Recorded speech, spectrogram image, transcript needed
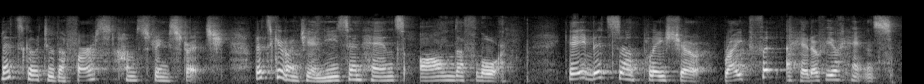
Let's go to the first hamstring stretch. Let's get onto your knees and hands on the floor. Okay, let's uh, place your right foot ahead of your hands.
